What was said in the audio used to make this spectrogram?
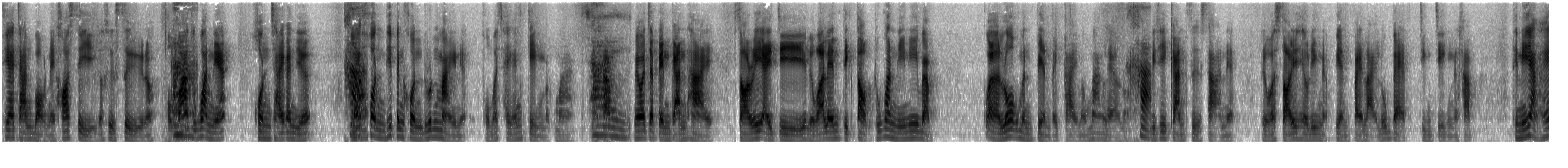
ที่อาจารย์บอกในข้อ 4 ก็คือสื่อเนาะผมว่าทุกวันนี้คนใช้กันเยอะ และคนที่เป็นคนรุ่นใหม่เนี่ยผมว่าใช้กันเก่งมากๆนะครับไม่ว่าจะเป็นการถ่ายสตอรี่ไอจีหรือว่าเล่น t ิ k t o k ทุกวันนี้นี่แบบโลกมันเปลี่ยนไปไกลมากๆแล้วเนาะวิธีการสื่อสารเนี่ยหรือว่า storytelling เนี่ยเปลี่ยนไปหลายรูปแบบจริง ๆ นะครับ ทีนี้อยากให้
